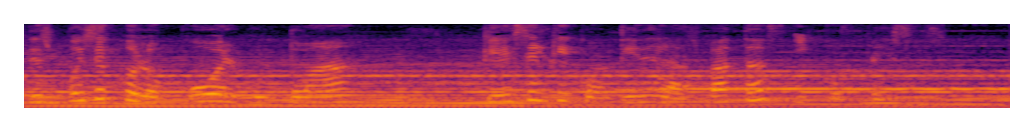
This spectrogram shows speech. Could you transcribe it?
Después se colocó el bulto A, que es el que contiene las batas y compresas.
